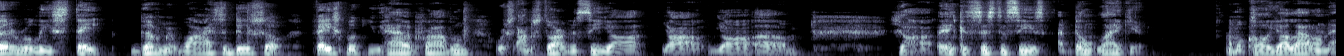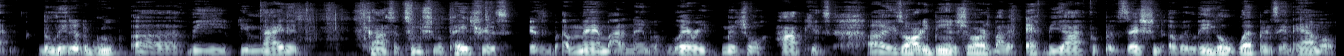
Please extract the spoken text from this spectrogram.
federally state government wise to do so. Facebook you have a problem. I'm starting to see y'all y'all y'all um y'all inconsistencies. I don't like it. I'm gonna call y'all out on that the leader of the group uh the united constitutional patriots is a man by the name of Larry Mitchell Hopkins. Uh, he's already being charged by the FBI for possession of illegal weapons and ammo.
